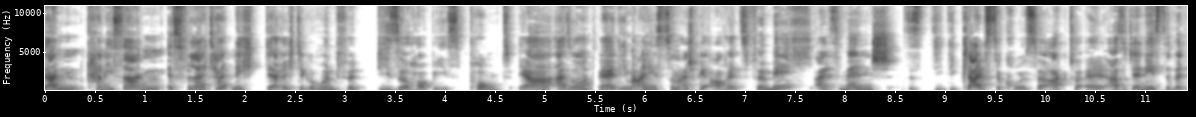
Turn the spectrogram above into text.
dann kann ich sagen, ist vielleicht halt nicht der richtige Hund für diese Hobbys. Punkt. Ja, also äh, die Mali ist zum Beispiel auch jetzt für mich als Mensch das ist die, die kleinste Größe aktuell. Also der nächste wird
